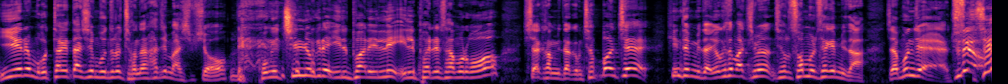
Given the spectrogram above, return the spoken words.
이해를 못하겠다 하시는 분들은 전화를 하지 마십시오. 02761-1812, 1813으로 시작합니다. 그럼 첫 번째 힌트입니다. 여기서 맞히면 저 선물 3개입니다. 자, 문제 주세요! 주세요!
